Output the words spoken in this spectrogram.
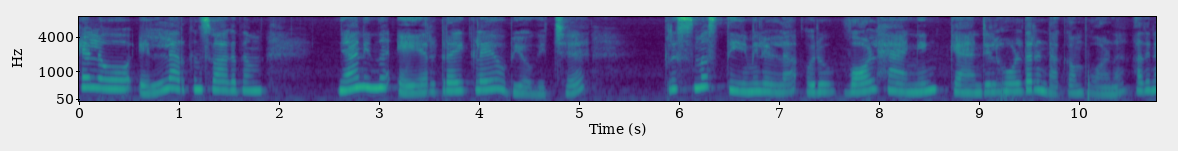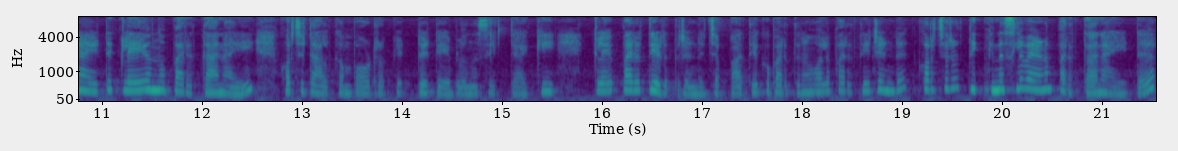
ഹലോ എല്ലാവർക്കും സ്വാഗതം. ഞാൻ ഇന്ന് എയർ ഡ്രൈ ക്ലേ ഉപയോഗിച്ച് ക്രിസ്മസ് തീമിലുള്ള ഒരു വാൾ ഹാങ്ങിങ് ക്യാൻഡിൽ ഹോൾഡർ ഉണ്ടാക്കാൻ പോവാണ്. അതിനായിട്ട് ക്ലേ ഒന്ന് പരത്താനായി കുറച്ച് ടാൽക്കം പൗഡറൊക്കെ ഇട്ട് ടേബിൾ ഒന്ന് സെറ്റാക്കി ക്ലേ പരത്തി എടുത്തിട്ടുണ്ട്. ചപ്പാത്തിയൊക്കെ പരത്തുന്ന പോലെ പരത്തിയിട്ടുണ്ട്. കുറച്ചൊരു തിക്നെസ്സിൽ വേണം പരത്താനായിട്ട്.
